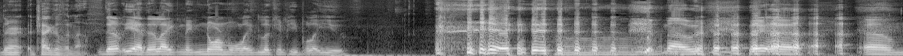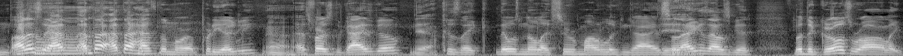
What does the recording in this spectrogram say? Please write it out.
they're attractive enough. they're yeah they're like like normal like looking people like you. no, they uh, um honestly I, I thought I thought half of them were pretty ugly Uh, as far as the guys go yeah. because like there was no like supermodel looking guys so Yeah. I guess that was good, but the girls were all like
